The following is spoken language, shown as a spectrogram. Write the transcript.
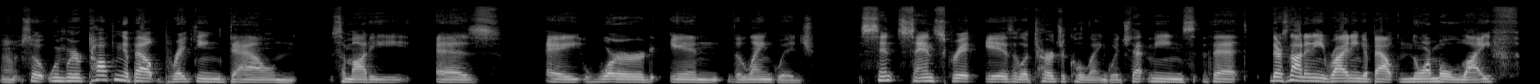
Uh, so, when we're talking about breaking down samadhi as a word in the language, since Sanskrit is a liturgical language, that means that there's not any writing about normal life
